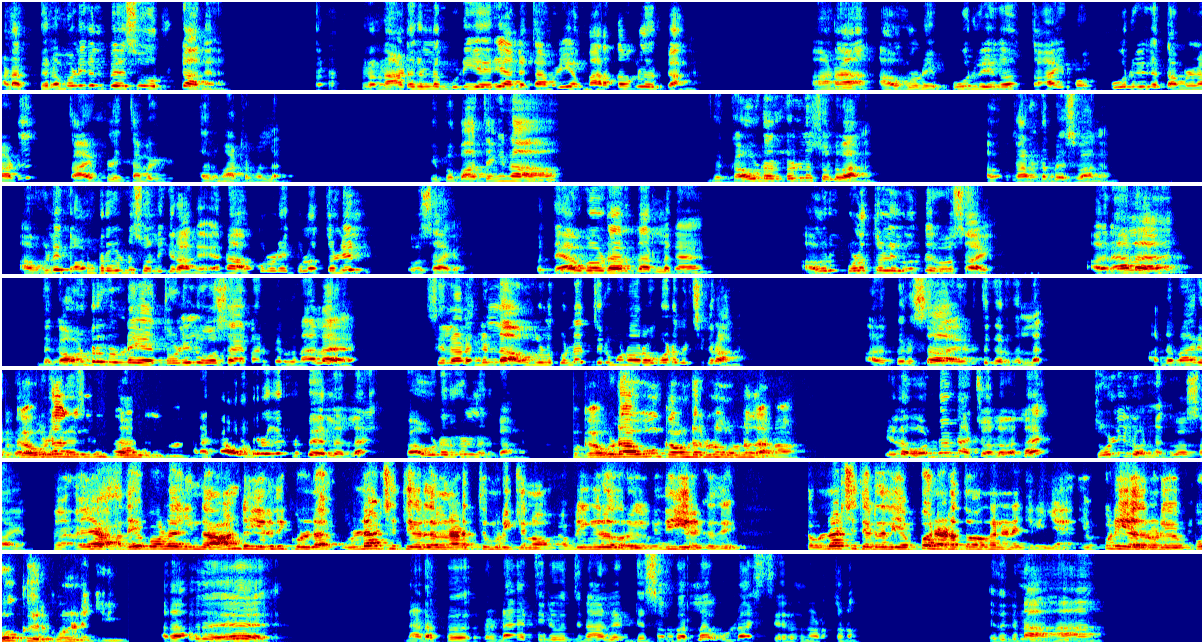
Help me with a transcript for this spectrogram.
ஆனா பிற மொழிகள் பேசுவோர் இருக்காங்க. பிற- பிற நாடுகள்ல குடியேறி அங்க தமிழைய மறந்தவங்களும் இருக்காங்க. ஆனா அவங்களுடைய பூர்வீகம் தாய் பூர்வீக தமிழ்நாடு தாய்மொழி தமிழ் அது மாற்றம் இல்லை. இப்ப பாத்தீங்கன்னா இந்த கவுண்டர்கள்னு சொல்லுவாங்க. அவங்க கன்னடம் பேசுவாங்க. அவங்களே கவுண்டர்கள்னு சொல்லிக்கிறாங்க. ஏன்னா அவங்களுடைய குலத்தொழில் விவசாயம். இப்ப தேவகவுடா இருந்தார் இல்லைங்க அவரு குலத்தொழில் வந்து விவசாயம். அதனால இந்த கவுண்டர்களுடைய தொழில் விவசாயமா இருக்கிறதுனால சில இடங்கள்ல அவங்களுக்குள்ள திருமண கூட வச்சுக்கிறாங்க. அது பெருசா எடுத்துக்கிறது இல்ல அந்த மாதிரி கவுண்டர்கள்னு பேர்ல இல்ல. கவுடர்கள் இருக்காங்க. அப்ப கவுடாவும் கவுண்டர்களும் ஒண்ணுதானா? இல்ல ஒண்ணு நான் சொல்ல வரல தொழில் ஒண்ணு விவசாயம். ஐயா அதே போல இந்த ஆண்டு இறுதிக்குள்ள உள்ளாட்சி தேர்தல் நடத்தி முடிக்கணும் அப்படிங்கிற ஒரு விதி இருக்குது. உள்ளாட்சி தேர்தல் எப்ப நடத்துவாங்கன்னு நினைக்கிறீங்க? எப்படி அதனுடைய போக்கு இருக்கும்னு நினைக்கிறீங்க? அதாவது நடப்பு ரெண்டாயிரத்தி இருபத்தி நாலு டிசம்பர்ல உள்ளாட்சி தேர்தல் நடத்தணும். எதுக்குன்னா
